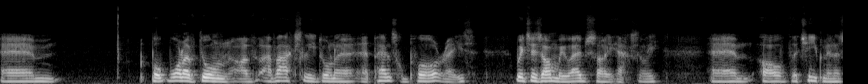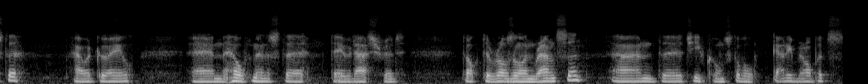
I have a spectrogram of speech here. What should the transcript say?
Um, but what I've done, I've I've actually done a, a pencil portrait, which is on my website actually, um, of the Chief Minister Howard Quayle, um, the Health Minister David Ashford, Dr. Rosalind Ranson, and the Chief Constable Gary Roberts,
